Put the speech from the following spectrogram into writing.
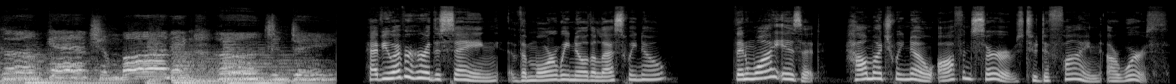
Come get your morning hunting day. Have you ever heard the saying, the more we know, the less we know? Then why is it how much we know often serves to define our worth?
